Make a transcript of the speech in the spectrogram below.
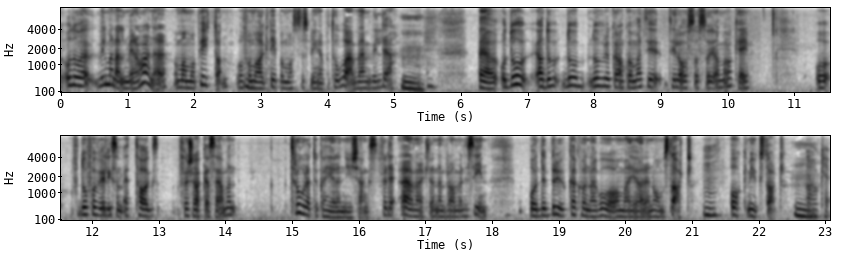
och då vill man aldrig mer ha den där om man mår pyton och får Mm. magknip och måste springa på toa. Vem vill det? Mm. Eh, och då, ja, då, då, då brukar de komma till, till oss och så, ja men okej. Och då får vi liksom ett tag försöka säga, men tror att du kan ge det en ny chans. För det är verkligen en bra medicin. Och det brukar kunna gå om man gör en omstart Mm. och mjukstart. Mm. Ah, okej.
